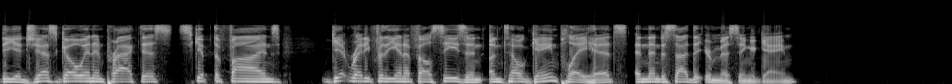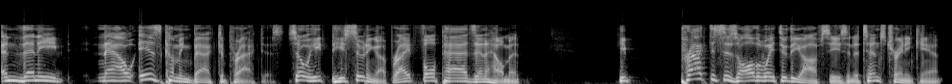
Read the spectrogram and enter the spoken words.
Do you just go in and practice, skip the fines, get ready for the NFL season until gameplay hits, and then decide that you're missing a game? and then he now is coming back to practice. So he he's suiting up, right? Full pads and a helmet. Practices all the way through the offseason, attends training camp,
